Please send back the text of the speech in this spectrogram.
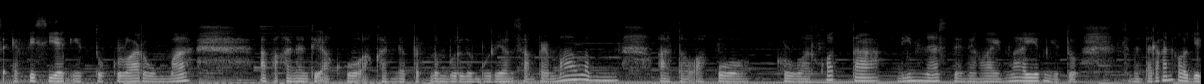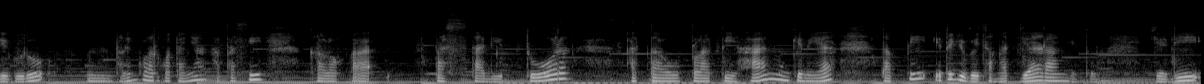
seefisien itu keluar rumah? Apakah nanti aku akan dapat lembur-lembur yang sampai malam? Atau aku keluar kota, dinas dan yang lain-lain gitu. Sementara kan kalau jadi guru hmm, paling keluar kotanya apa sih? Kalau kak pas study tour atau pelatihan mungkin ya tapi itu juga sangat jarang gitu. Jadi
